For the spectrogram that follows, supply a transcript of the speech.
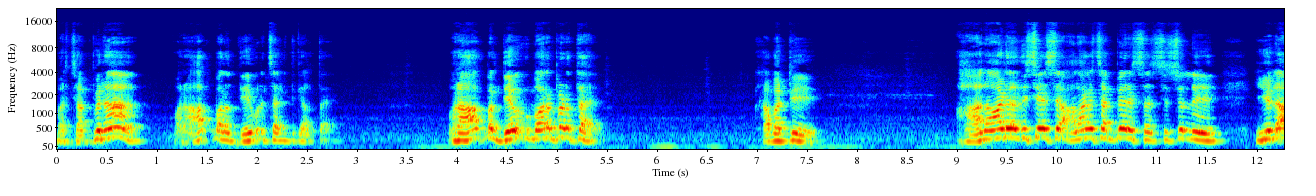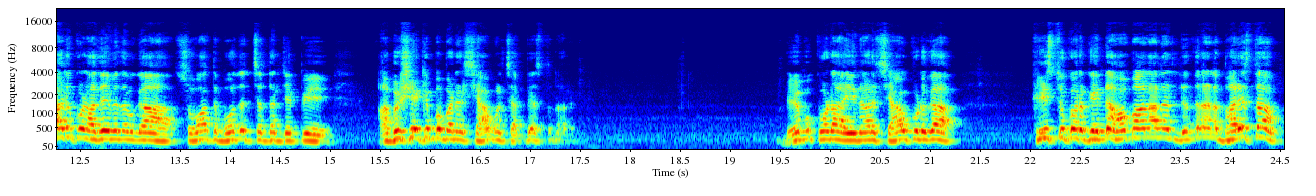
మరి చంపినా వారి ఆత్మలు దేవుని చరితికి వెళ్తాయి. వారి ఆత్మలు దేవునికి మొరపెడతాయి. కాబట్టి ఆనాడు అది చేసి అలాగే చంపారు శిష్యుల్ని. ఈనాడు కూడా అదే విధంగా సువార్త బోధించద్దని చెప్పి అభిషేకింపబడిన సేవకులు చంపేస్తున్నారు. మేము కూడా ఈనాడు సేవకుడుగా క్రీస్తు కొరకు ఎన్ని అవమానాలను నిందనలను భరిస్తాం.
